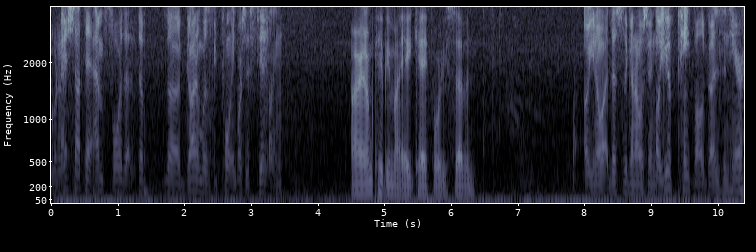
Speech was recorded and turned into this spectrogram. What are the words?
when I shot that M4 the the, the gun was like, pointing towards the ceiling. Alright, I'm keeping my AK-47. Oh, you know what? This is the gun I was doing. Oh, you have paintball guns in here.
